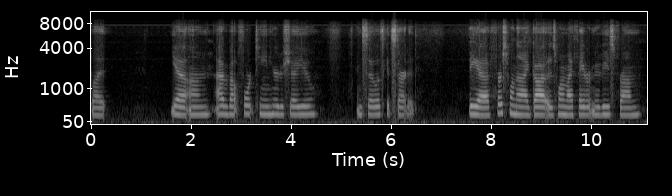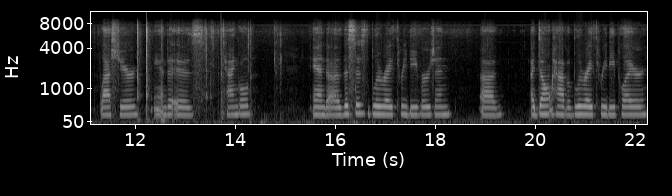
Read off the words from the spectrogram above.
But yeah, um, I have about 14 here to show you. And so let's get started. The uh, first one that I got is one of my favorite movies from last year, and it is Tangled. And uh, this is the Blu-ray 3D version. Uh, I don't have a Blu-ray 3D player,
